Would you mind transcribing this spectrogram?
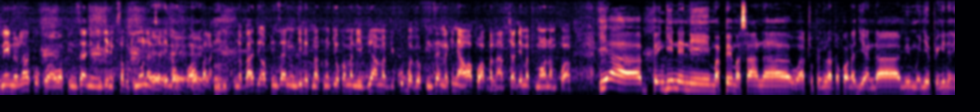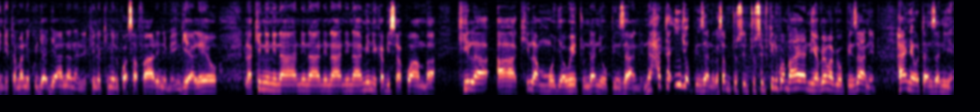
Neno lako kwa wapinzani wengine, kwa sababu tumeona Eh, Chadema eh, mpo hapa eh, lakini kuna baadhi ya wapinzani wengine tuna- tunajua kama ni vyama vikubwa vya upinzani lakini hawapo hapa, mm. na Chadema tumeona mpo hapa. Ya pengine ni mapema sana, watu pengine watakuwa wanajiandaa. Mimi mwenyewe pengine ningetamani kuja jana na lakini lakini nilikuwa safari, nimeingia leo, lakini ninaamini nina, nina, nina, nina kabisa kwamba kila, uh, kila mmoja wetu ndani ya upinzani na hata nje ya upinzani, kwa sababu tusi, tusifikiri kwamba haya ni ya vyama vya upinzani tu, haya ni ya Watanzania.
